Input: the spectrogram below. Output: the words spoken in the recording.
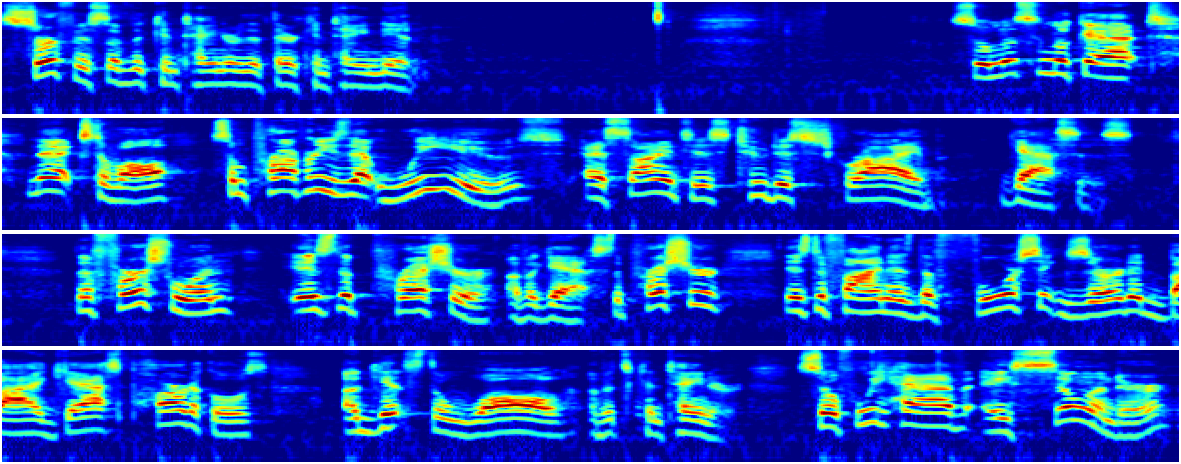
surface of the container that they're contained in. So let's look at, next of all, some properties that we use as scientists to describe gases. The first one is the pressure of a gas. The pressure is defined as the force exerted by gas particles against the wall of its container. So if we have a cylinder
